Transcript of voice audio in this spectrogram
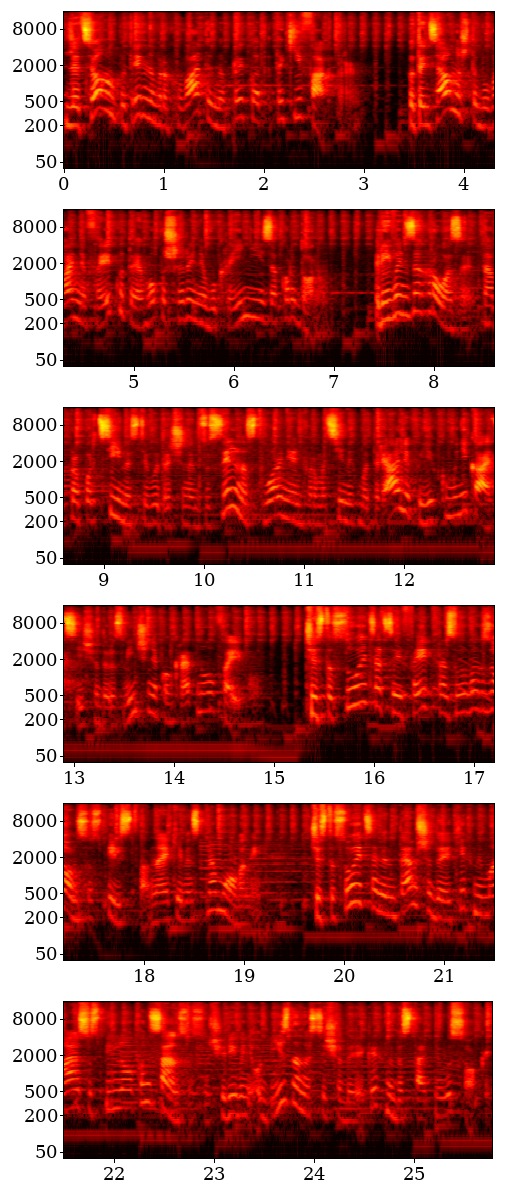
Для цього потрібно врахувати, наприклад, такі фактори: потенціал масштабування фейку та його поширення в Україні і за кордоном. Рівень загрози та пропорційності витрачених зусиль на створення інформаційних матеріалів і їх комунікації щодо розвінчення конкретного фейку. Чи стосується цей фейк вразливих зон суспільства, на які він спрямований? Чи стосується він тем, щодо яких немає суспільного консенсусу, чи рівень обізнаності, щодо яких недостатньо високий?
